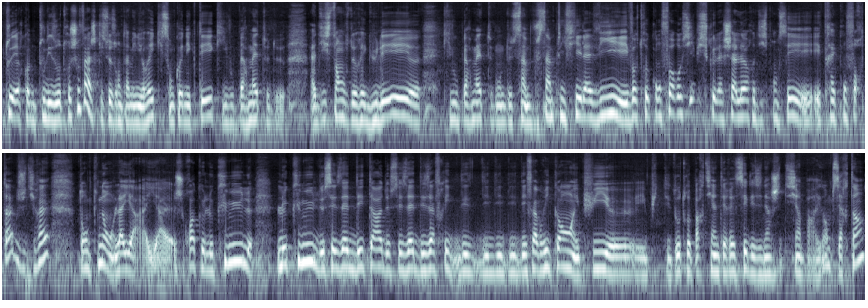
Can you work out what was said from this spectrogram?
tous les autres chauffages qui se sont améliorés, qui sont connectés, qui vous permettent à distance de réguler, euh, qui vous permettent de simplifier la vie et votre confort aussi, puisque la chaleur dispensée est, très confortable, je dirais. Donc non, là, y y a, je crois que le cumul, le cumul de ces aides d'État, de ces aides des, fabricants et puis, et puis d'autres parties intéressées, les énergéticiens par exemple, certains,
